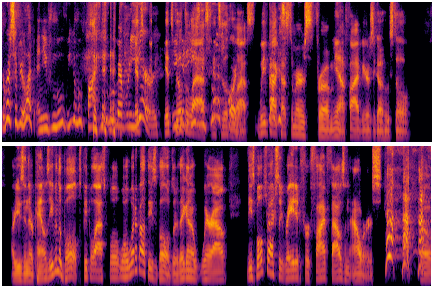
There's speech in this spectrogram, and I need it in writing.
The rest of your life, and you've moved. You can move five. You can move every It's- year. it's You built to last. It's built to last. We've got 'cause- customers from yeah five years ago who still are using their panels. Even the bulbs. People ask, well, well, what about these bulbs? Are they going to wear out? These bulbs are actually rated for five thousand hours. So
